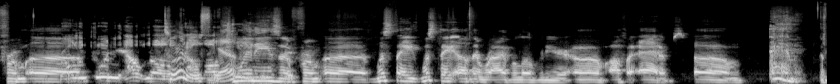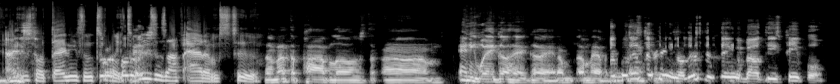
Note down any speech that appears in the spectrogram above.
from uh Rolling twenty outlaws. 20s, outlaw yeah. twenties, or from uh what's they what's they other rival over there um off of Adams. Um, damn it, I just Bishop. 30s and 20s. 20s is off Adams too. No, not the Pablos. The, um. Anyway, go ahead. Go ahead. I'm, I'm having. But, but this is the thing, though. This is the thing about these people.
